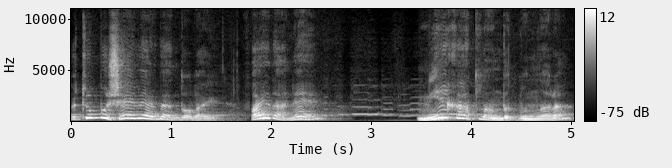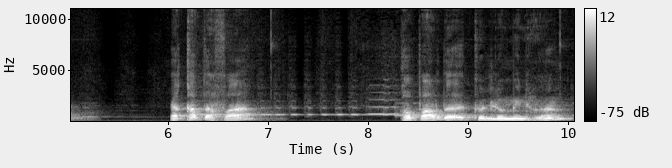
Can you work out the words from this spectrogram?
bütün bu şeylerden dolayı fayda ne? Niye katlandık bunlara? Ve katafa kopardı kullu minhum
